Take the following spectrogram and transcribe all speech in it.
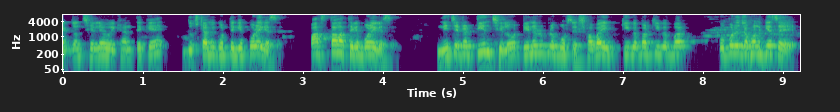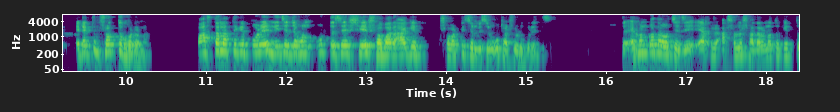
একজন ছেলে ওইখান থেকে দুষ্টামি করতে গিয়ে পড়ে গেছে। ৫ তালা থেকে পড়ে গেছে। নিচে একটা টিন ছিল, টিনের উপরে পড়ছে। সবাই কি ব্যাপার, কি ব্যাপার? উপরে যখন গেছে, এটা একদম সত্য ঘটনা। ৫ তালা থেকে পড়ে নিচে যখন উঠতেছে সে সবার আগে সবার পিছনে, পিছনে উঠা শুরু করে দিছে। তো এখন কথা হচ্ছে যে আসলে সাধারণত কিন্তু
